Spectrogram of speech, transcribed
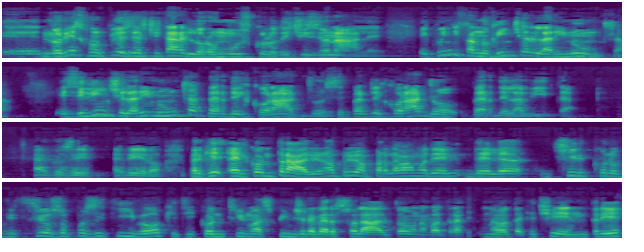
eh, non riescono più a esercitare il loro muscolo decisionale e quindi fanno vincere la rinuncia. E se vince la rinuncia perde il coraggio e se perde il coraggio perde la vita. È così, è vero. Perché è il contrario, no? Prima parlavamo del, del, circolo vizioso positivo che ti continua a spingere verso l'alto una volta, una volta, che ci entri,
